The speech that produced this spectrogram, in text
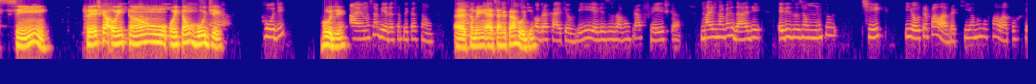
Sim. Fresca ou então, ou então rude. Rude? Rude. Ah, eu não sabia dessa aplicação. É, também é, serve pra rude. Cobra Kai que eu vi, eles usavam pra fresca. Mas, na verdade, eles usam muito chic e outra palavra, que eu não vou falar, porque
